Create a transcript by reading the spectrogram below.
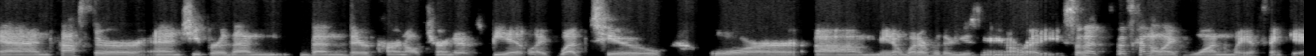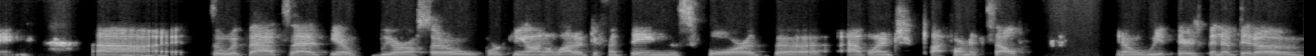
and faster and cheaper than than their current alternatives, be it like Web two or um, you know whatever they're using already. So that's that's kind of like one way of thinking. Uh, mm-hmm. So with that said, you know we are also working on a lot of different things for the Avalanche platform itself. You know, we, there's been a bit of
